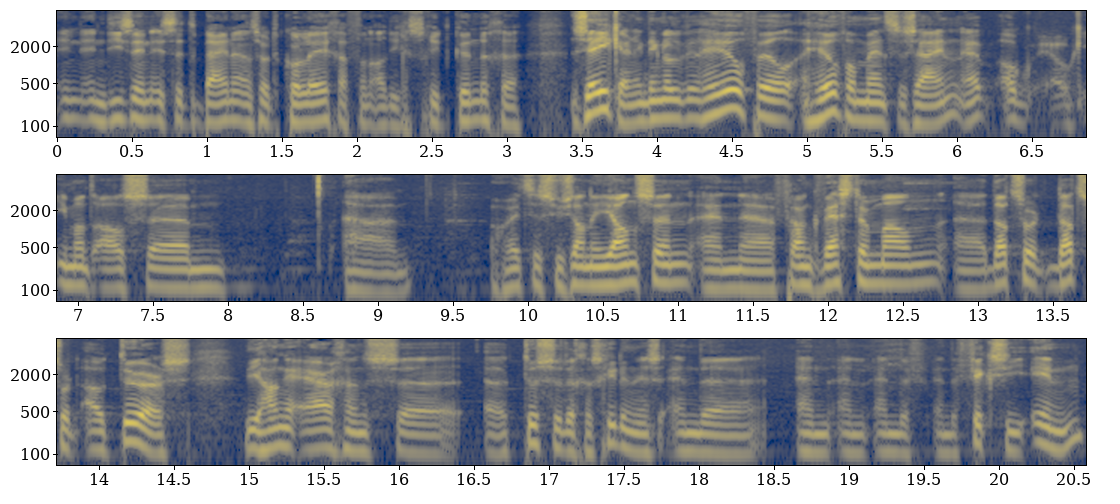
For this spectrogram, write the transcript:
in, in die zin is het bijna een soort collega van al die geschiedkundigen. Zeker, en ik denk dat er heel veel, heel veel mensen zijn, hè? Ook, ook iemand als. Um, uh, hoe heet ze, Suzanne Jansen en uh, Frank Westerman. Uh, dat, soort, dat soort auteurs, die hangen ergens uh, tussen de geschiedenis en de, en, en, en de, en de fictie in.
